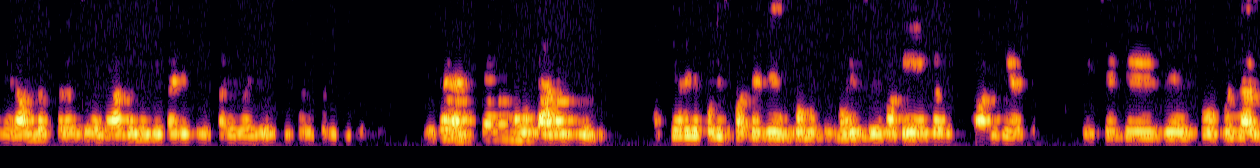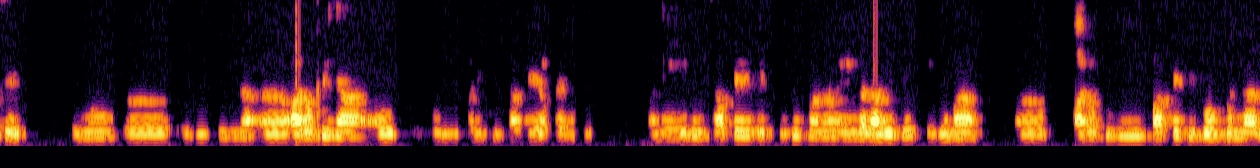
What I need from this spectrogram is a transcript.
અને રાઉન્ડ અપ કર્યો છે અને આગળની જે કાયદેસરની કાર્યવાહી એ શરૂ કરી દીધી અત્યારે જે પોલીસ પાસે જે ઇન્ફોર્મેશન મળી છે, એમાં બે એંગલ આવી ગયા છે. છે કે જે ભોગ બનનાર છે, એનું આરોપીના પરિચિત સાથે અફેર હતી અને એની સાથે એક બીજું પણ એંગલ આવે છે કે જેમાં આરોપીની આરોપી પાસેથી ભોગ બનનાર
